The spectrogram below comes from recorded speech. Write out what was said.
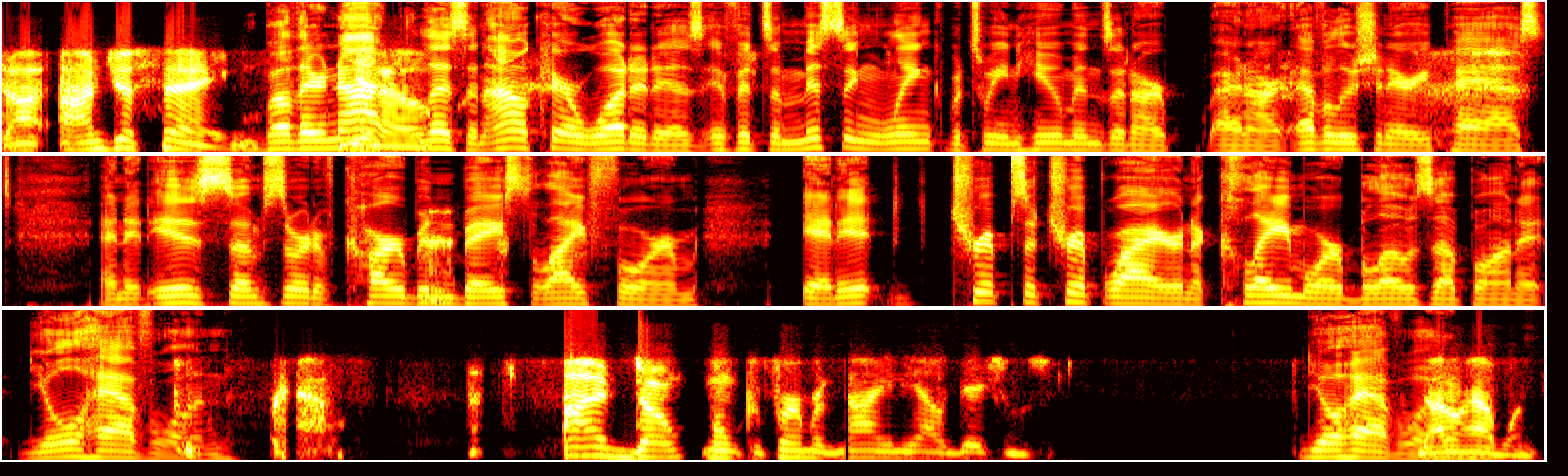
I, I'm just saying. Well, they're not. know. Listen, I don't care what it is. If it's a missing link between humans and our and our evolutionary past, and it is some sort of carbon-based life form, and it trips a tripwire and a claymore blows up on it, you'll have one. I don't won't confirm or deny any allegations. You'll have one. I don't have one.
